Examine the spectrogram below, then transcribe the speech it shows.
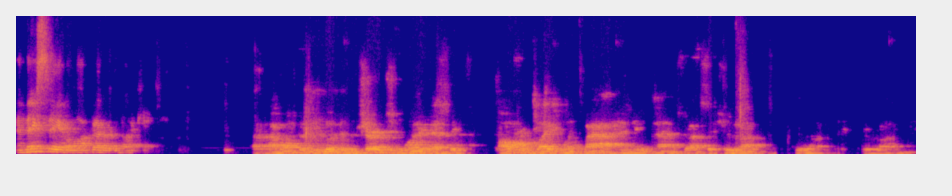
and they say it a lot better than I can. Uh, I've often looked at the church and wondered as the offering plate went by, how many times God says, you're right, you're right, right. Um,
